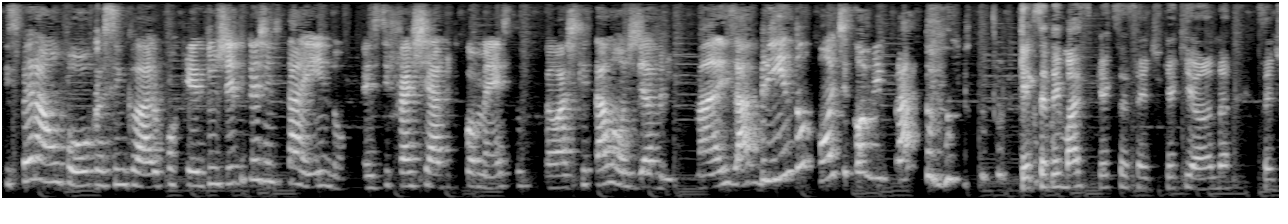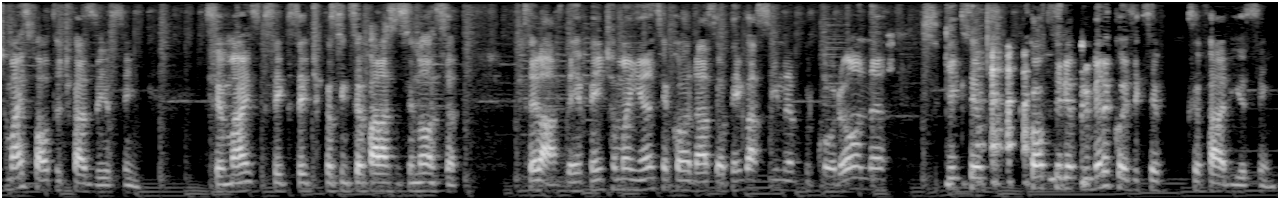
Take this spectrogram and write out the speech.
esperar um pouco, assim, claro, porque do jeito que a gente está indo, esse fechado de comércio, eu acho que está longe de abrir. Mas abrindo, conte comigo para tudo. O que, que você tem mais, o que, que você sente, o que, que Ana sente mais falta de fazer, assim? Você mais, você, você, tipo assim, que você falasse assim, nossa, sei lá, de repente amanhã você acordasse, eu tenho vacina por corona, que que você, qual seria a primeira coisa que você, que você faria, assim?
